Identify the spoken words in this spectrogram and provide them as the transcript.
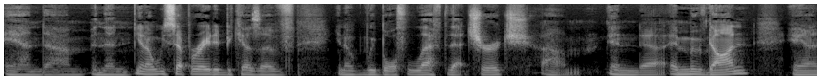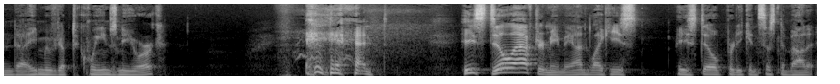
And um, and then you know we separated because of you know we both left that church um, and uh, and moved on and uh, he moved up to Queens, New York, and he's still after me, man. Like he's he's still pretty consistent about it.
